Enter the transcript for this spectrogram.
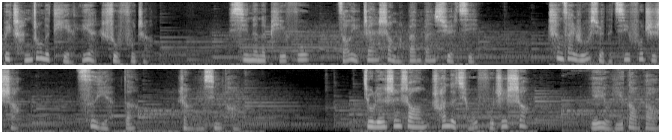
被沉重的铁链束缚着。细嫩的皮肤早已沾上了斑斑血迹，衬在如雪的肌肤之上，刺眼的，让人心疼。就连身上穿的囚服之上，也有一道道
